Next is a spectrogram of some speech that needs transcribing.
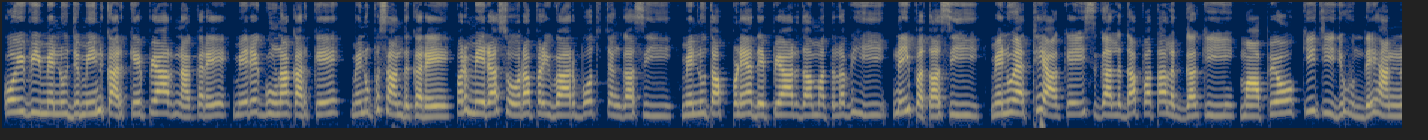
ਕੋਈ ਵੀ ਮੈਨੂੰ ਜ਼ਮੀਨ ਕਰਕੇ ਪਿਆਰ ਨਾ ਕਰੇ, ਮੇਰੇ ਗੁਣਾ ਕਰਕੇ ਮੈਨੂੰ ਪਸੰਦ ਕਰੇ, ਪਰ ਮੇਰਾ ਸੋਹਰਾ ਪਰਿਵਾਰ ਬਹੁਤ ਚੰਗਾ ਸੀ, ਮੈਨੂੰ ਤਾਂ ਆਪਣਿਆਂ ਦੇ ਪਿਆਰ ਦਾ ਮਤਲਬ ਹੀ ਨਹੀਂ ਪਤਾ ਸੀ। ਮੈਨੂੰ ਇੱਥੇ ਆ ਕੇ ਇਸ ਗੱਲ ਦਾ ਪਤਾ ਲੱਗਾ ਕਿ ਮਾਪਿਓ ਕੀ ਚੀਜ਼ ਹੁੰਦੇ ਹਨ।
